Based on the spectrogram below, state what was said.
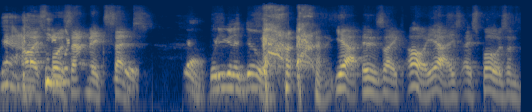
"Yeah, oh, I suppose that makes sense." Yeah, what are you gonna do? yeah, it was like, "Oh yeah, I, I suppose." And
